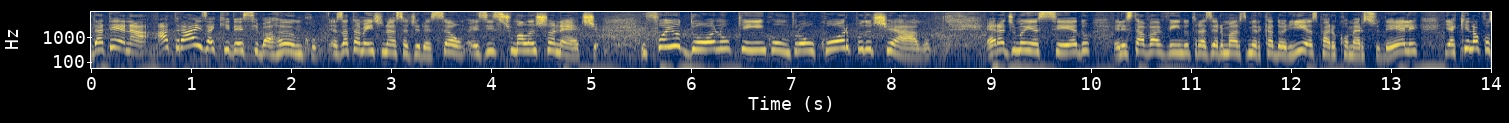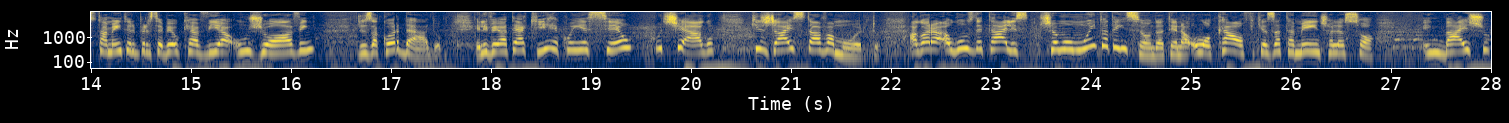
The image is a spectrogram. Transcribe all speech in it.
Datena, atrás aqui desse barranco, exatamente nessa direção, existe uma lanchonete. E foi o dono quem encontrou o corpo do Tiago. Era de manhã cedo, ele estava vindo trazer umas mercadorias para o comércio dele, e aqui no acostamento ele percebeu que havia um jovem desacordado ele veio até aqui, reconheceu o Tiago, que já estava morto. Agora, alguns detalhes chamam muito a atenção da Atena. O local fica exatamente, olha só, embaixo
